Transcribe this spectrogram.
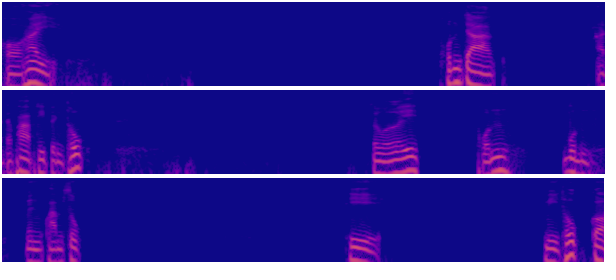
ขอให้ พ้นจากอัตภาพที่เป็นทุกข์เสวยผลบุญเป็นความสุข ที่มีทุกข์ก็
